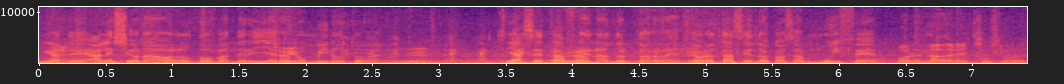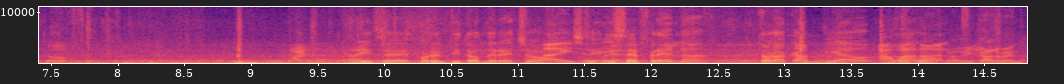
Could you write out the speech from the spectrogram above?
Fíjate, ha lesionado a los dos banderilleros Sí. en un minuto, ¿eh? Ya se está frenando el toro, ¿eh? El toro está haciendo cosas muy feas. Por el lado derecho sobre todo. Ahí se, por el pitón derecho Ahí se se- y se frena. El toro ha cambiado a Total. malo. Radicalmente.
